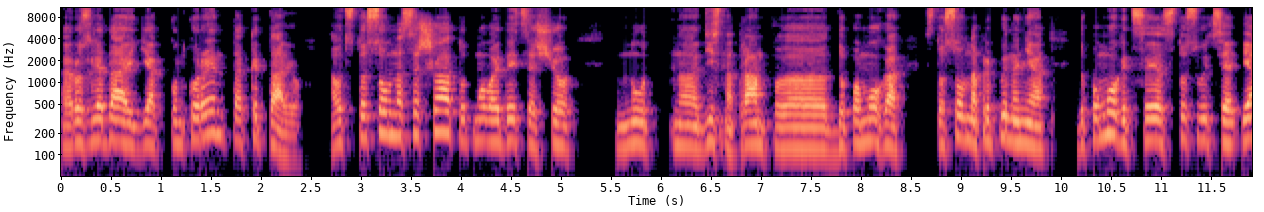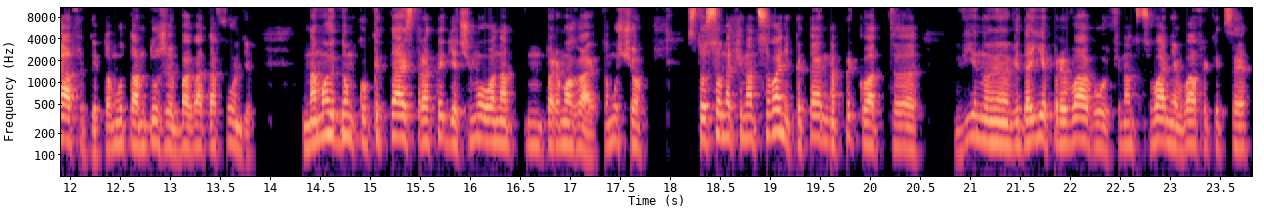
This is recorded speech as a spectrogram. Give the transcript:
розглядаю як конкурента Китаю. А от стосовно США, тут мова йдеться, що ну дійсно Трамп е, допомога стосовно припинення допомоги, це стосується і Африки, тому там дуже багато фондів. На мою думку, Китай стратегія, чому вона перемагає? Тому що стосовно фінансування, Китай, наприклад, е, він е, віддає перевагу фінансування в Африці. Це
